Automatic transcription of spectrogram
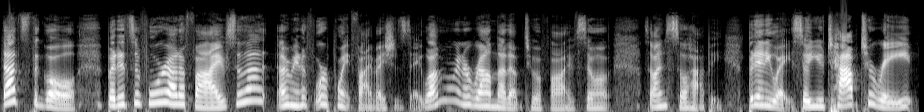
That's the goal. But it's a four out of five. So that, I mean, a 4.5, I should say. Well, I'm going to round that up to a five. So, so I'm still happy. But anyway, so you tap to rate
